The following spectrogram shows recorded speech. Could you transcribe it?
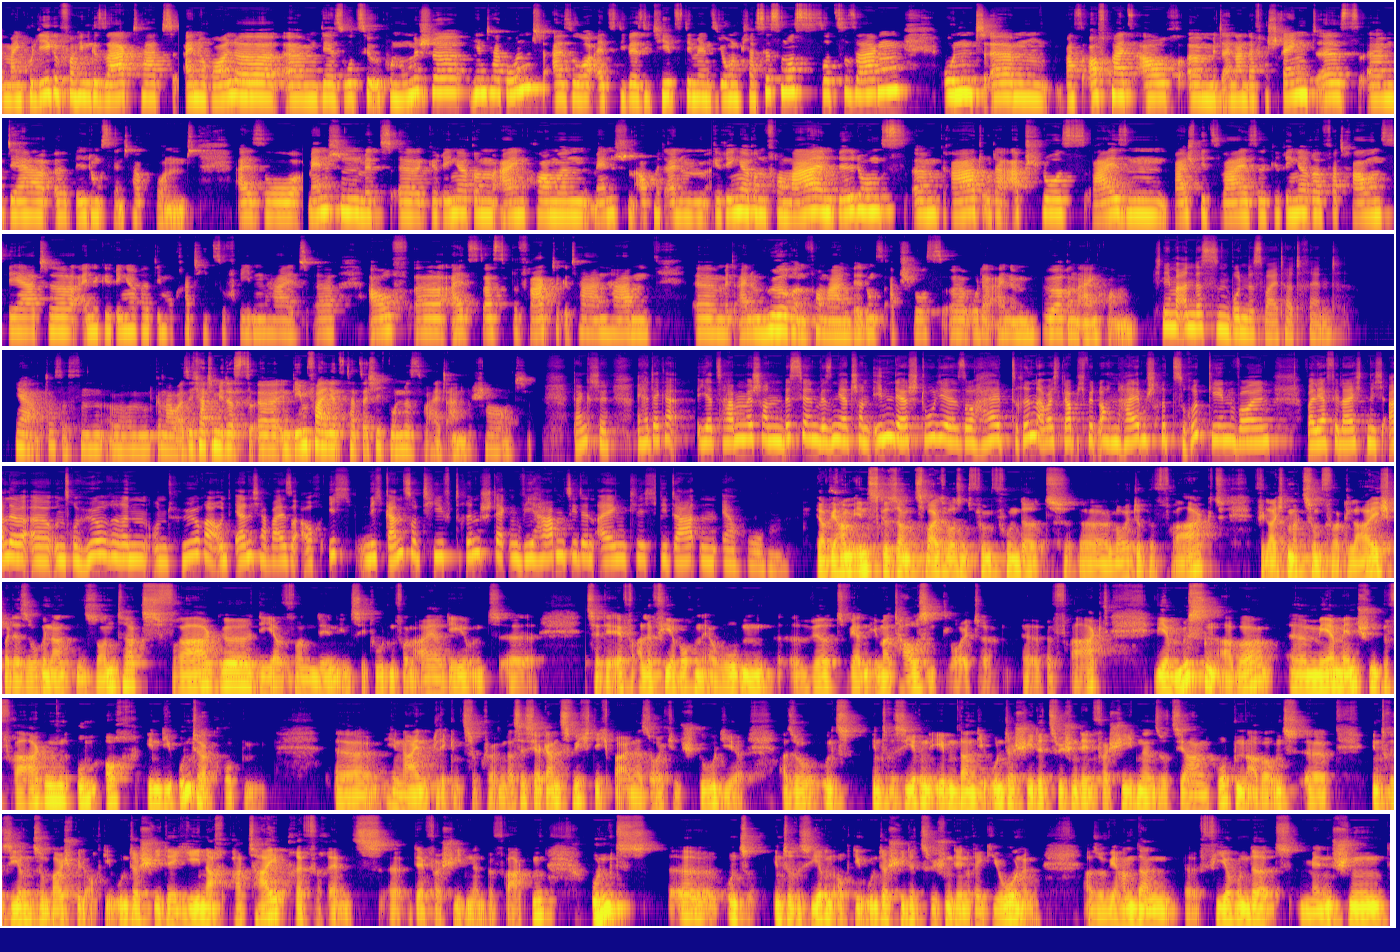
mein Kollege vorhin gesagt hat, eine Rolle ähm, der sozioökonomische Hintergrund, also als Diversitätsdimension Klassismus sozusagen und ähm, was oftmals auch ähm, miteinander verschränkt ist, ähm, der äh, Bildungshintergrund. Also Menschen mit äh, geringerem Einkommen, Menschen auch mit einem geringeren formalen Bildungsgrad oder Abschluss weisen beispielsweise geringere Vertrauenswerte, eine geringere Demokratie Zufriedenheit äh, auf, äh, als das Befragte getan haben äh, mit einem höheren formalen Bildungsabschluss äh, oder einem höheren Einkommen. Ich nehme an, das ist ein bundesweiter Trend. Ja, das ist ein, ähm, genau. Also ich hatte mir das äh, in dem Fall jetzt tatsächlich bundesweit angeschaut. Dankeschön. Herr Decker, jetzt haben wir schon ein bisschen, wir sind jetzt schon in der Studie so halb drin, aber ich glaube, ich würde noch einen halben Schritt zurückgehen wollen, weil ja vielleicht nicht alle äh, unsere Hörerinnen und Hörer und ehrlicherweise auch ich nicht ganz so tief drin stecken. Wie haben Sie denn eigentlich die Daten erhoben? Ja, wir haben insgesamt 2500 äh, Leute befragt. Vielleicht mal zum Vergleich bei der sogenannten Sonntagsfrage, die ja von den Instituten von ARD und äh, ZDF alle vier Wochen erhoben äh, wird, werden immer 1000 Leute äh, befragt. Wir müssen aber äh, mehr Menschen befragen, um auch in die Untergruppen äh, hineinblicken zu können. Das ist ja ganz wichtig bei einer solchen Studie. Also uns interessieren eben dann die Unterschiede zwischen den verschiedenen sozialen Gruppen, aber uns äh, interessieren zum Beispiel auch die Unterschiede je nach Parteipräferenz äh, der verschiedenen Befragten und äh, uns interessieren auch die Unterschiede zwischen den Regionen. Also wir haben dann äh, 400 Menschen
